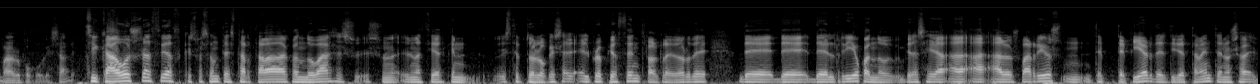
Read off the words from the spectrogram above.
para lo poco que sale. Chicago es una ciudad que es bastante estartalada cuando vas, es, es una, una ciudad que, excepto lo que es el, propio centro alrededor de, de- de- del río, cuando empiezas a ir a, a- a los barrios mm, te, te pierdes directamente. No sabes,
